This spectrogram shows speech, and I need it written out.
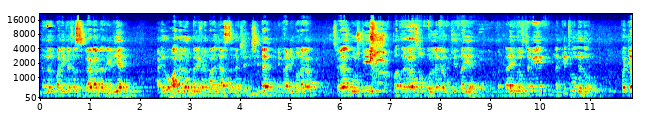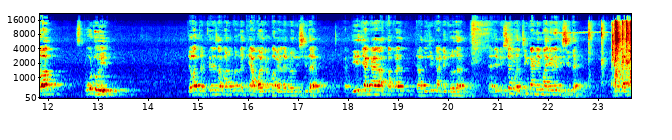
नगरपालिकेचा सगळा डाटा रेडी आहे. आणि रोहा नगरपालिकेकडे माझं जास्त लक्ष निश्चित आहे. तुम्ही काळजी करू नका. सगळ्याच गोष्टी पत्रकारांसमोर बोलणं काही उचित नाही आहे. पण काही गोष्ट मी नक्कीच होऊन देतो. पण जेव्हा स्फोट होईल तेव्हा तटकरे साहेबांना पण नक्की आव्हाडकडे बघायला लागलं निश्चित आहे. ते ज्या काय आतापर्यंत जादूचे कांडे फिरतात त्याच्यापेक्षा वरची कांडे माझ्याकडे निश्चित आहे आणि त्यांना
